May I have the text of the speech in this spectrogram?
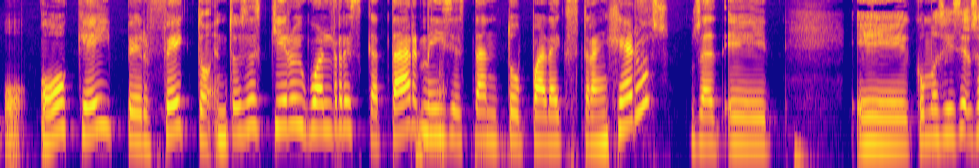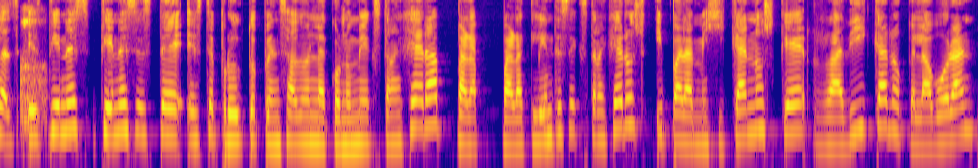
ok, perfecto. Entonces quiero igual rescatar, me dices, tanto para extranjeros, o sea, eh, eh, ¿cómo se dice? O sea, tienes, tienes este, este producto pensado en la economía extranjera, para, para clientes extranjeros y para mexicanos que radican o que laboran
